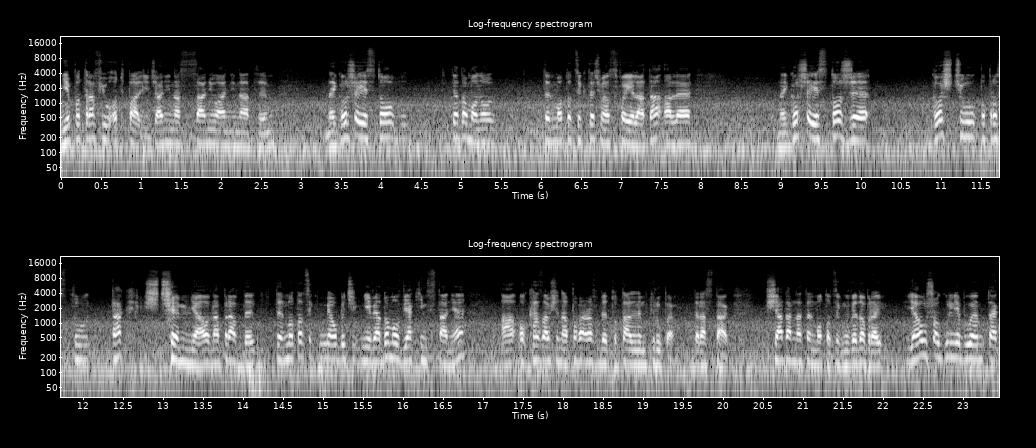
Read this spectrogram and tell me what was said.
Nie potrafił odpalić ani na ssaniu, ani na tym. Najgorsze jest to, wiadomo, no, ten motocykl też miał swoje lata, ale najgorsze jest to, że gościu po prostu tak ściemniał, naprawdę. Ten motocykl miał być nie wiadomo w jakim stanie, a okazał się naprawdę totalnym trupem. Teraz tak, wsiadam na ten motocykl, mówię, dobra, ja już ogólnie byłem tak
